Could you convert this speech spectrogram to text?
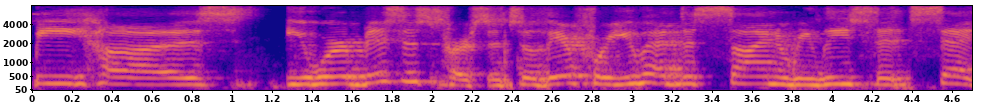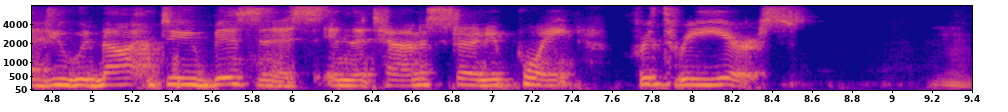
because you were a business person. So therefore, you had to sign a release that said you would not do business in the town of Stony Point for three years. Hmm.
